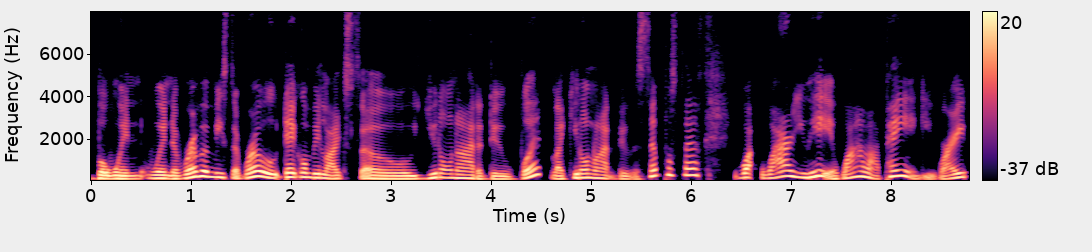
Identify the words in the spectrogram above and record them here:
but when when the rubber meets the road, they're going to be like, "So you don't know how to do what? Like you don't know how to do the simple stuff? Why why are you here? Why am I paying you?" Right?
